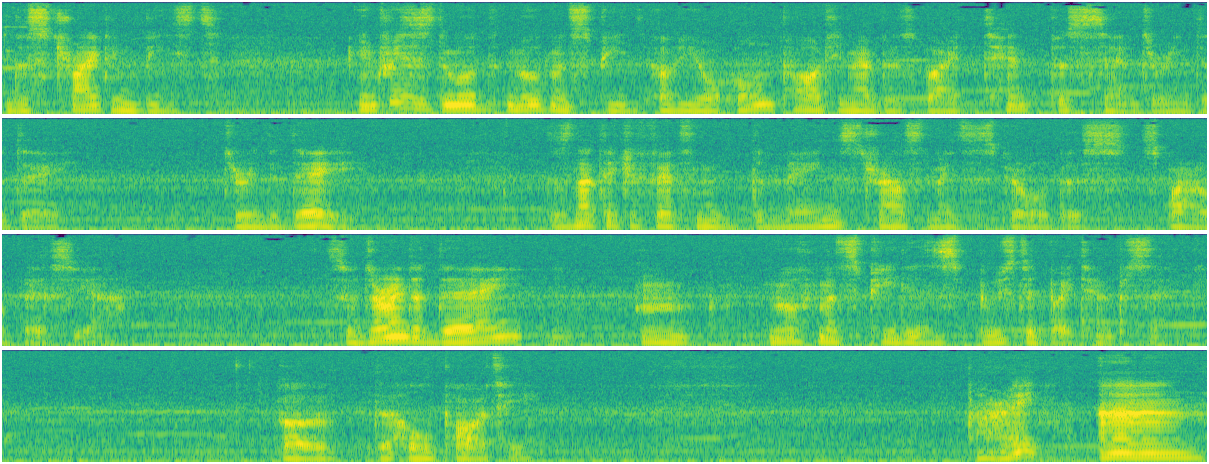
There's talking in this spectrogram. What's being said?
The Striding Beast increases the mo movement speed of your own party members by 10% during the day. During the day. Does not take effect in the mains, translates spiral abyss, spiral abyss, yeah. So during the day, mm, movement speed is boosted by 10% of the whole party. Alright, um...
